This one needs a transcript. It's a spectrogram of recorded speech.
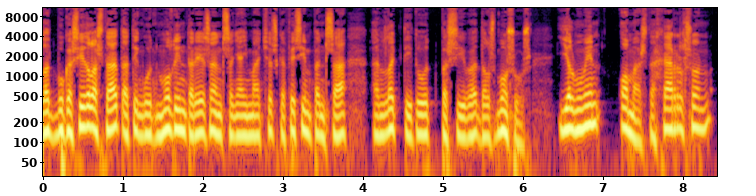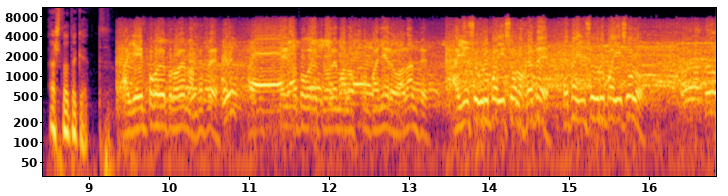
L'advocacia de l'Estat ha tingut molt d'interès a ensenyar imatges que fessin pensar en l'actitud passiva dels Mossos. I el moment homes de Harrelson ha estat aquest. Allí hay un poco de problema, jefe. Hay un poco de problema los compañeros, adelante. Hay un subgrupo allí solo, jefe. Jefe, hay un subgrupo allí solo. La la que.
